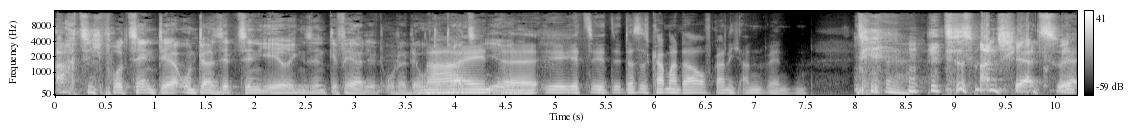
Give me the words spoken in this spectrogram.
80 Prozent der unter 17-Jährigen sind gefährdet oder der unter Nein, 13-Jährigen. äh, jetzt, das ist, kann man darauf gar nicht anwenden. Das war ein Scherz, Ja,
